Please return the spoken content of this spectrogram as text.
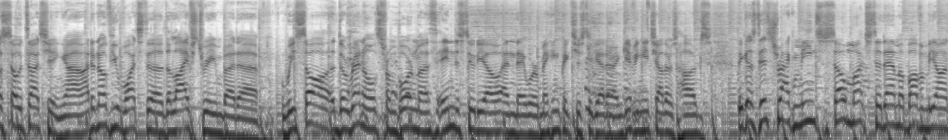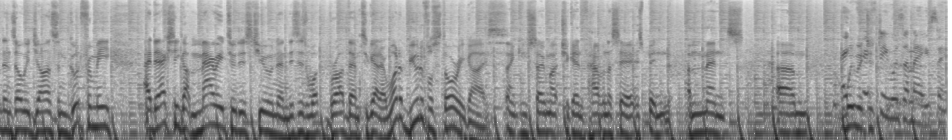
Was so touching. Uh, I don't know if you watched the, the live stream, but uh, we saw the Reynolds from Bournemouth in the studio and they were making pictures together and giving each other's hugs because this track means so much to them above and beyond. And Zoe Johnson, good for me. And they actually got married to this tune and this is what brought them together. What a beautiful story, guys. Thank you so much again for having us here. It's been immense. Um, we were just was amazing.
